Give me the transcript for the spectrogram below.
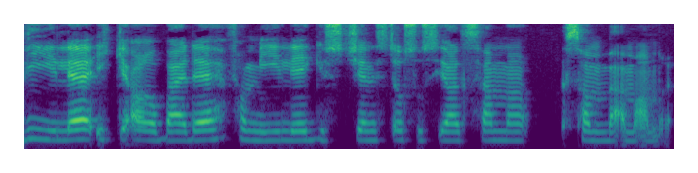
hvile, ikke arbeide, familie, gudstjeneste og sosialt samvær med andre.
